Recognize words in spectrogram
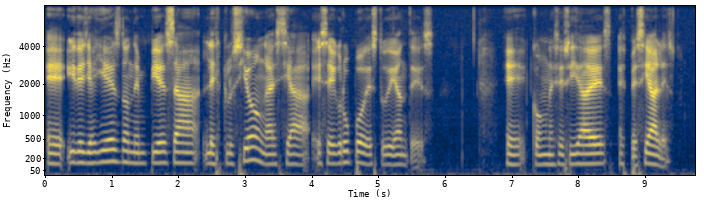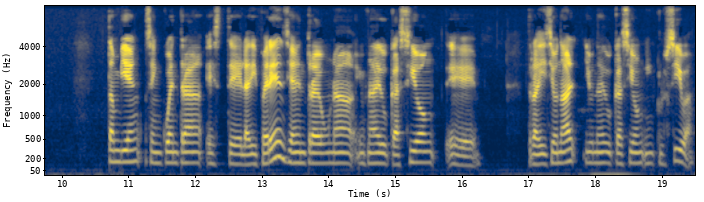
Eh, y desde allí es donde empieza la exclusión hacia ese grupo de estudiantes eh, con necesidades especiales. También se encuentra este, la diferencia entre una, una educación eh, tradicional y una educación inclusiva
